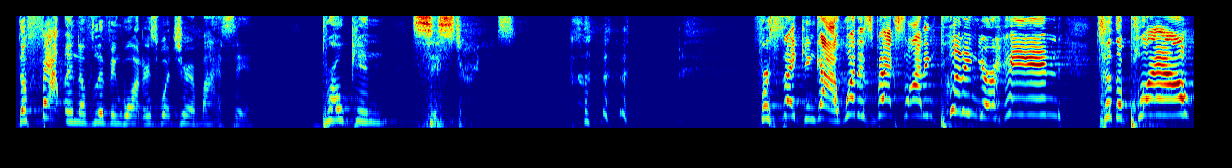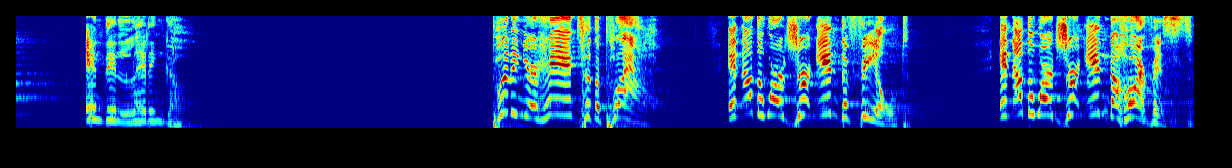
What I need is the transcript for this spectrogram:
The fountain of living water is what Jeremiah said. Broken cisterns. Forsaking God. What is backsliding? Putting your hand to the plow and then letting go. Putting your hand to the plow. In other words, you're in the field. In other words, you're in the harvest.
